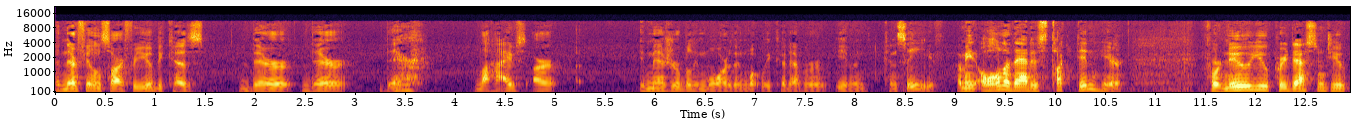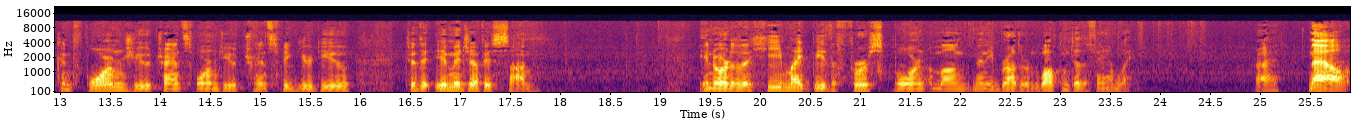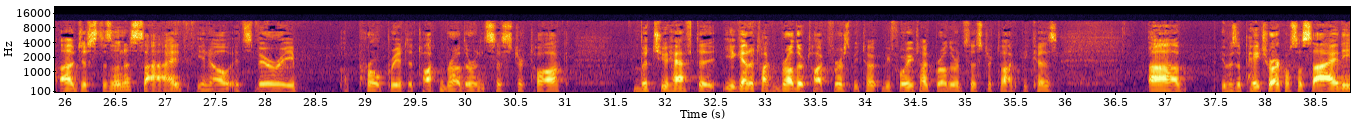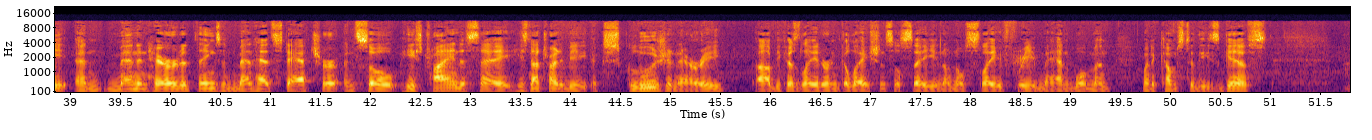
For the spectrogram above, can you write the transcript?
and they're feeling sorry for you because their, their, their lives are immeasurably more than what we could ever even conceive. I mean, all of that is tucked in here. For Foreknew you, predestined you, conformed you, transformed you, transfigured you to the image of his Son, in order that he might be the firstborn among many brethren. Welcome to the family. Right? Now, uh, just as an aside, you know, it's very appropriate to talk brother and sister talk but you have to you got to talk brother talk first before you talk brother and sister talk because uh, it was a patriarchal society and men inherited things and men had stature. And so he's trying to say he's not trying to be exclusionary uh, because later in galatians he'll say you know no slave free man woman when it comes to these gifts.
